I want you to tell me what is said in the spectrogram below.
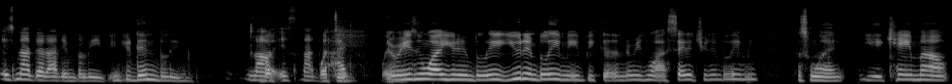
It's not that I didn't believe you. You didn't believe me. No, it's not What that did, The reason why you didn't believe you didn't believe me because and the reason why I say that you didn't believe me because when you came out,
